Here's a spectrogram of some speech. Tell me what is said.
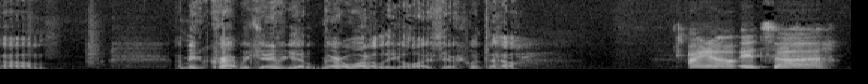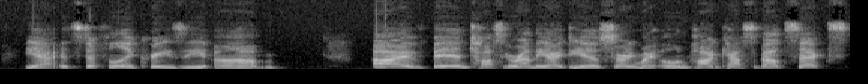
Um, I mean, crap, we can't even get marijuana legalized here. What the hell? I know it's uh, yeah, it's definitely crazy. Um, I've been tossing around the idea of starting my own podcast about sex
